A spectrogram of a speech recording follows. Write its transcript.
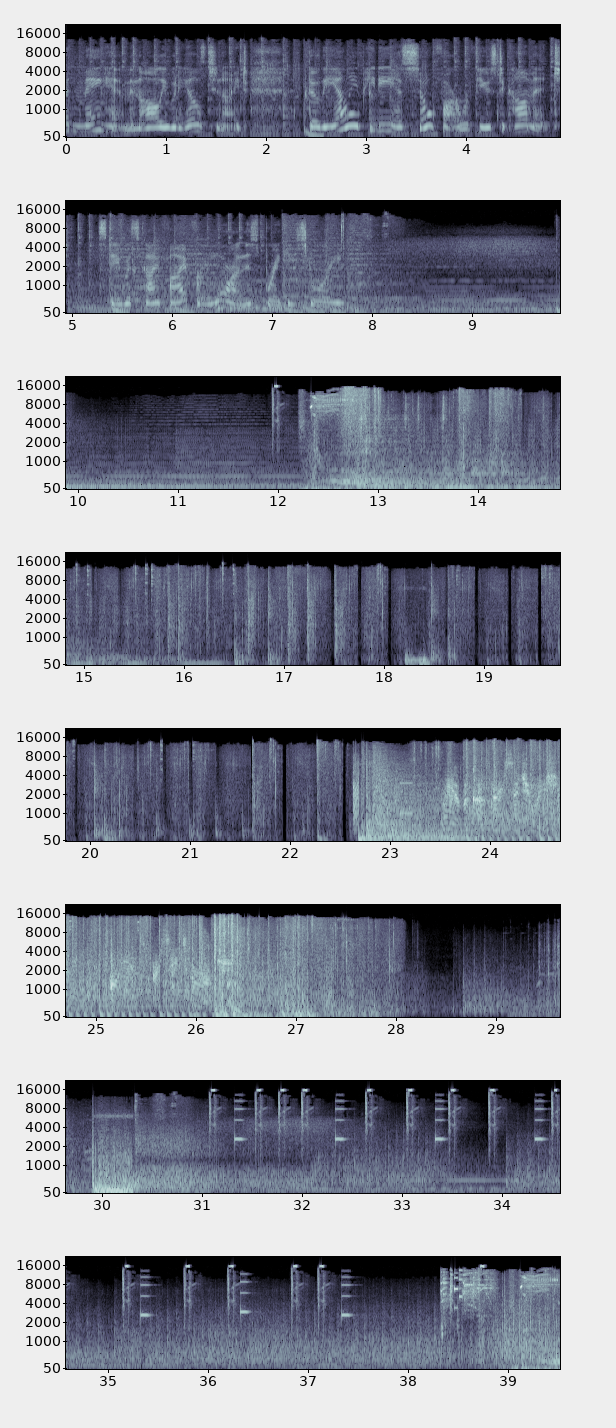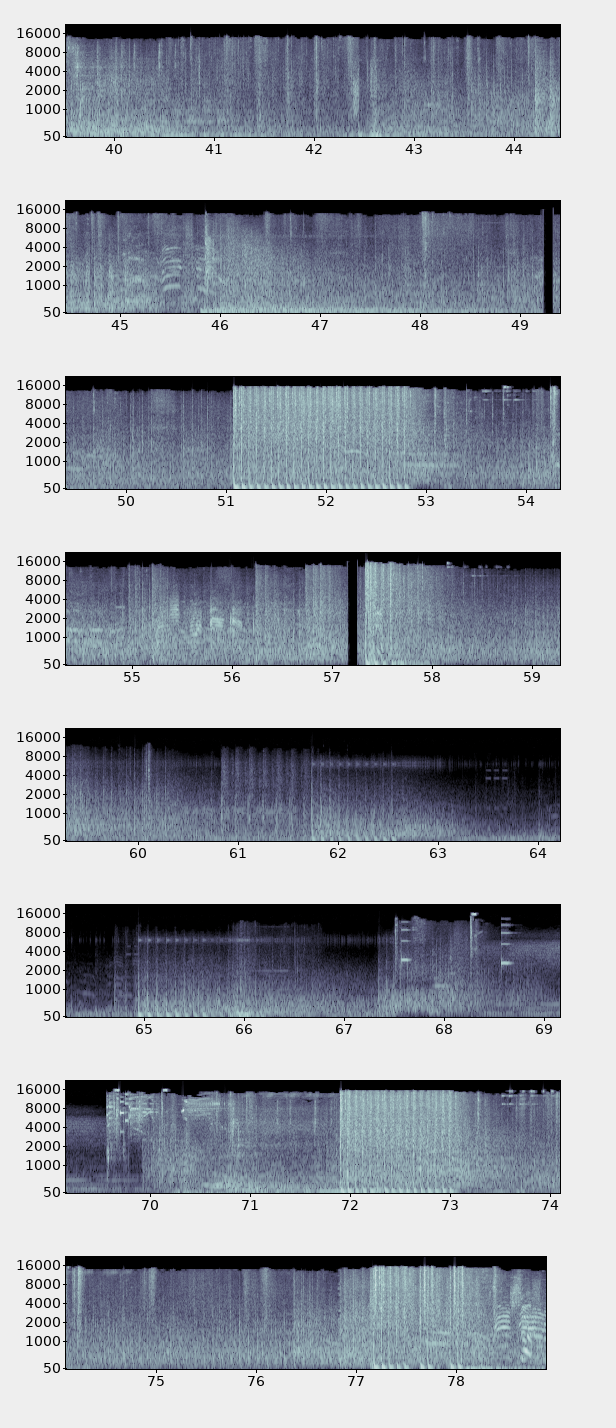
widespread mayhem in the Hollywood Hills tonight, though the LAPD has so far refused to comment. Stay with Sky 5 for more on this breaking story.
